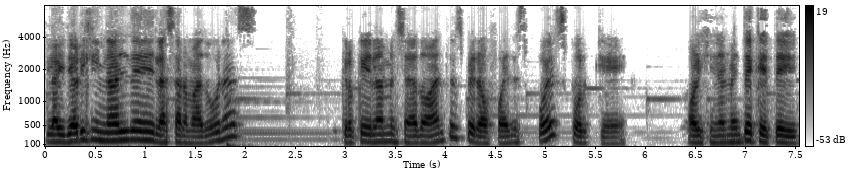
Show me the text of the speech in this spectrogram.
la idea original de las armaduras, creo que ya lo han mencionado antes, pero fue después porque originalmente que te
